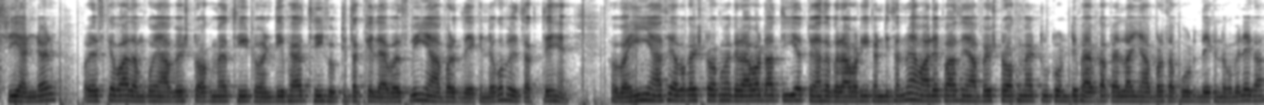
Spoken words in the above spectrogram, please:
थ्री हंड्रेड और इसके बाद हमको यहाँ पे स्टॉक में three twenty five three fifty तक के लेवल्स भी यहाँ पर देखने को मिल सकते हैं। वहीं यहाँ से अगर स्टॉक में गिरावट आती है तो यहाँ से गिरावट की कंडीशन में हमारे पास यहाँ पर स्टॉक में टू ट्वेंटी फाइव का पहला यहाँ पर सपोर्ट देखने को मिलेगा।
